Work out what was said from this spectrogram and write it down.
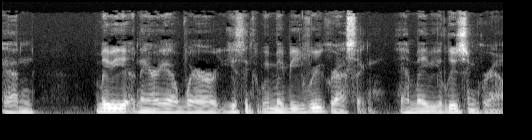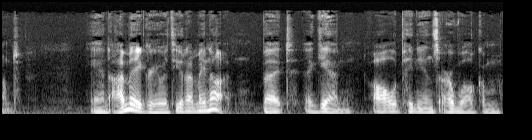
and maybe an area where you think we may be regressing and maybe losing ground. And I may agree with you and I may not. But again, all opinions are welcome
